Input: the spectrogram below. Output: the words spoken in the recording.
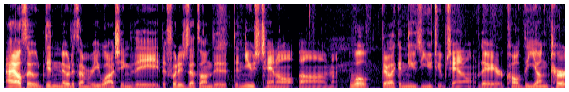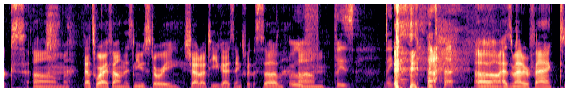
I- also didn't notice I'm rewatching the the footage that's on the the news channel. Um, well, they're like a news YouTube channel. They're called the Young Turks. Um, that's where I found this news story. Shout out to you guys. Thanks for the sub. Oof. Um, Please. Thank you. uh, as a matter of fact,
